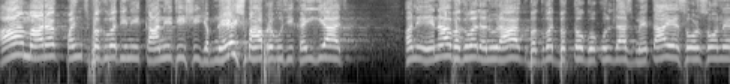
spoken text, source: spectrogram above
આ મારક પંચ ભગવતીની કાનીથી શ્રી જમનેશ મહાપ્રભુજી કહી ગયા છે અને એના ભગવદ અનુરાગ ભગવદ ભક્તો ગોકુલદાસ મહેતાએ સોળસો ને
